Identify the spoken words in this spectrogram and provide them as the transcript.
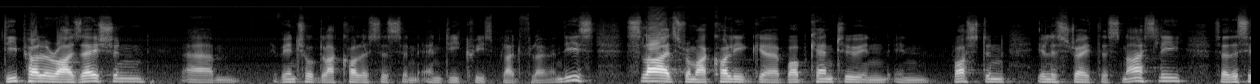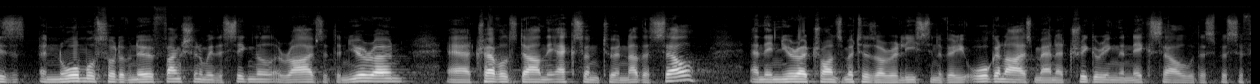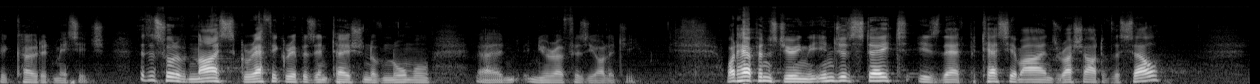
depolarization, um, eventual glycolysis, and, and, decreased blood flow. And these slides from our colleague uh, Bob Cantu in, in Boston illustrate this nicely. So this is a normal sort of nerve function where the signal arrives at the neuron, uh, travels down the axon to another cell, and then neurotransmitters are released in a very organized manner, triggering the next cell with a specific coded message. It's a sort of nice graphic representation of normal uh, neurophysiology. What happens during the injured state is that potassium ions rush out of the cell,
